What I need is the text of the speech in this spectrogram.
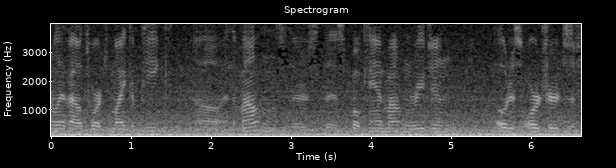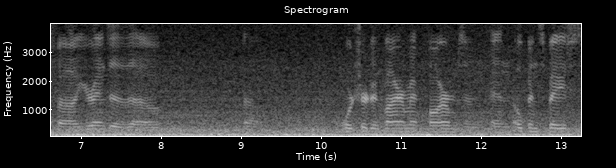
Can live out towards Mica Peak uh, in the mountains. There's the Spokane Mountain region, Otis Orchards if uh, you're into the uh, orchard environment, farms and, and open space.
